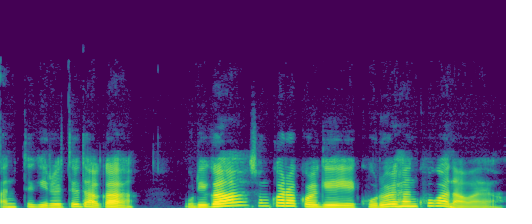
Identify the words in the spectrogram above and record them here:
안뜨기를 뜨다가 우리가 손가락 걸기 코를 한 코가 나와요.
